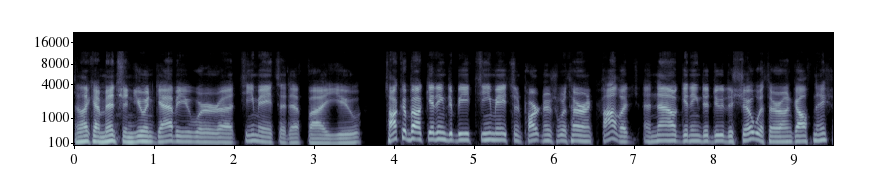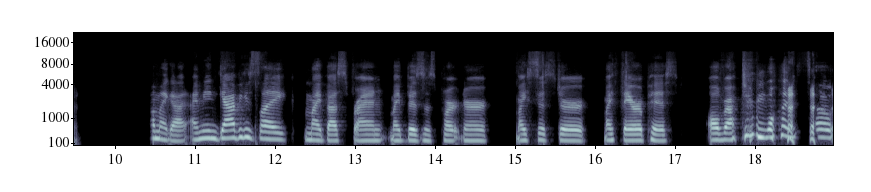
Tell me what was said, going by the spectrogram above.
And like I mentioned, you and Gabi were uh, teammates at FIU. Talk about getting to be teammates and partners with her in college and now getting to do the show with her on Golf Nation. Oh my God. I mean, Gabi's like my best friend, my business partner, my sister, my therapist, all wrapped in one. So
